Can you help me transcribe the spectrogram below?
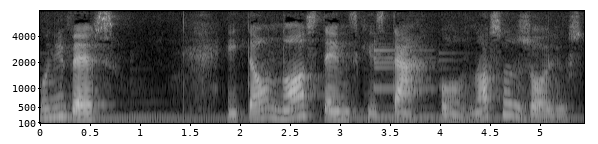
universo. Então nós temos que estar com os nossos olhos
